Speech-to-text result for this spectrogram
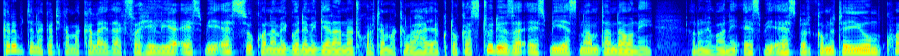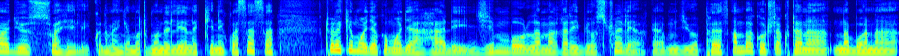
Karibu tena katika makala ya idhaa ya Kiswahili ya SBS. Uko na migode migerano, tukuletea makala haya kutoka studio za SBS na mtandaoni anwani ambayo ni sbs.com.au mkwaju swahili. Kuna mengi ambayo tumeandalia, lakini kwa sasa tuelekee moja kwa moja hadi jimbo la magharibi Australia, mji wa Perth ambako tutakutana na bwana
